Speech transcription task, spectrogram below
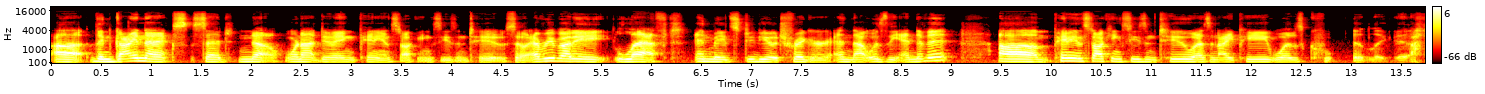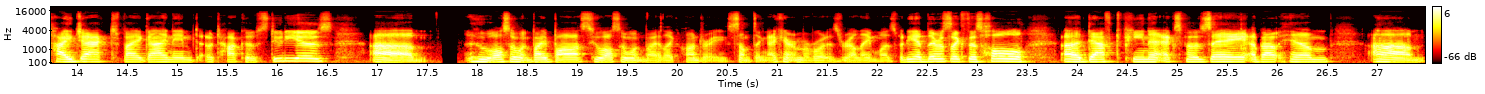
Uh, then Gainax said, no, we're not doing Panty and Stocking season two. So everybody left and made Studio Trigger, and that was the end of it. Um, Panty and Stocking season two as an IP was co- hijacked by a guy named Otako Studios. Um, who also went by Boss, who also went by like Andre something. I can't remember what his real name was, but he had there was like this whole uh, Daft Peanut expose about him um,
